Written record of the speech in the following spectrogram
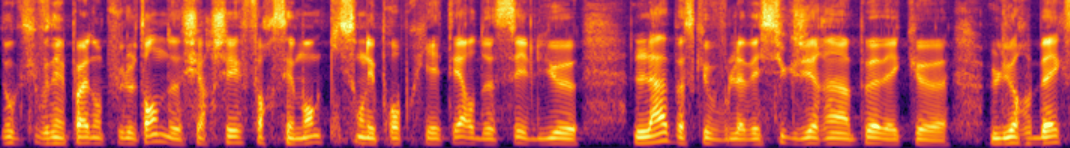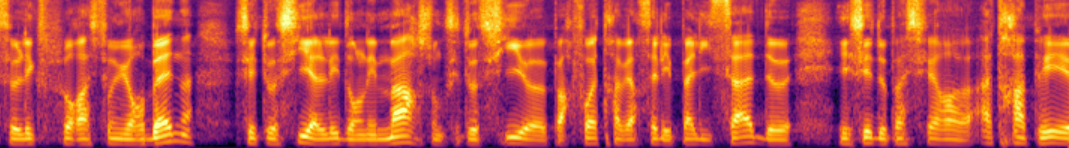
Donc vous n'avez pas non plus le temps de chercher forcément qui sont les propriétaires de ces lieux-là, parce que vous l'avez suggéré un peu avec euh, l'urbex, l'exploration urbaine, c'est aussi aller dans les marches, donc c'est aussi euh, parfois traverser les palissades, euh, essayer de ne pas se faire attraper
